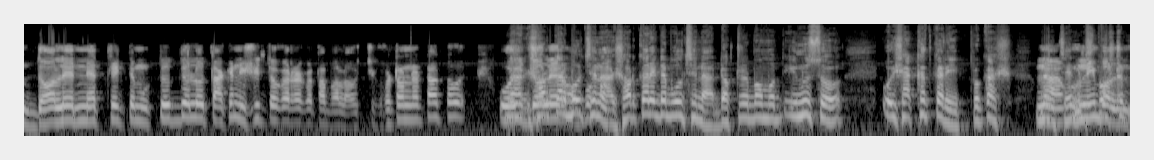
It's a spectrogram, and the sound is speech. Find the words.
দলের নেতৃত্বে মুক্তিযুদ্ধ হলেও তাকে নিষিদ্ধ করার কথা বলা হচ্ছে। ঘটনাটা তো ওই সরকার বলছে না সরকার এটা বলছে না। ডক্টর মোহাম্মদ ইউনুসও ওই সাক্ষাৎকারে প্রকাশ না, উনি বলেন-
